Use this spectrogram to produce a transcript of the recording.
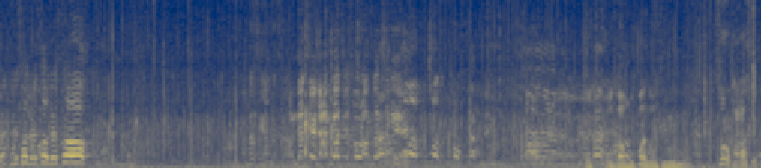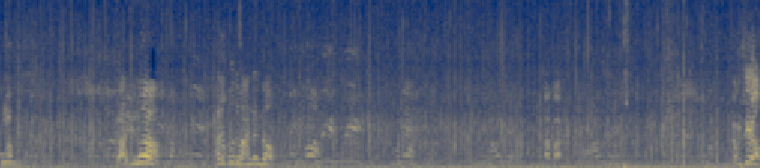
야, 됐어 됐어 됐어. 안 다치게 안 다치게 서울 안 다치게 어, 나못 봤는데 어떻게 됐냐? 서로 박았어 공만 보자 야 윤호야. 다리 뻗으면 안 된다 아빠. 영수 형.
